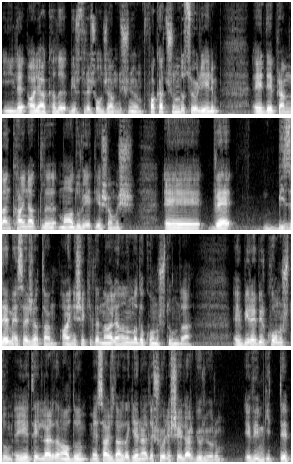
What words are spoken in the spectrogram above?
ile alakalı bir süreç olacağını düşünüyorum. Fakat şunu da söyleyelim. E, depremden kaynaklı mağduriyet yaşamış e, ve bize mesaj atan, aynı şekilde Nalan Hanım'la da konuştuğumda e, birebir konuştuğum EYT'lilerden aldığım mesajlarda genelde şöyle şeyler görüyorum. Evim gitti,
